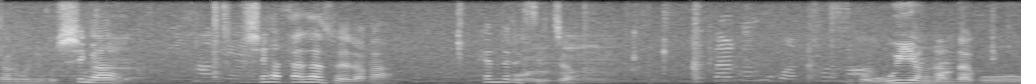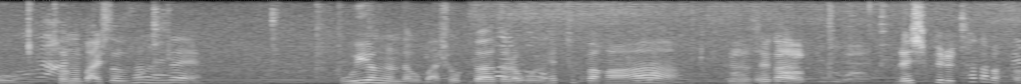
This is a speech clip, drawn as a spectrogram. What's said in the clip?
여러분 이거 싱아. 싱아 탄산수에다가 핸드릭스 어, 있죠. 이거 오이향 난다고 저는 맛있어서 샀는데 오이향 난다고 맛이 없다 하더라고요 해투바가 그래서 제가 레시피를 찾아봤어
